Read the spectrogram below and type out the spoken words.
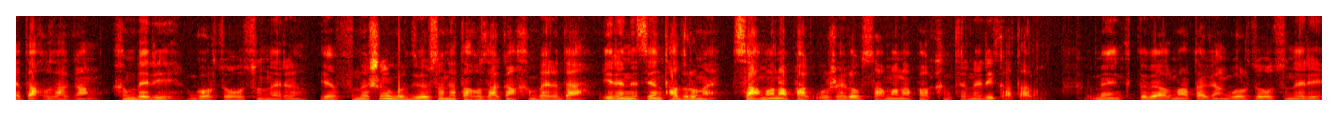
հետախուզական խմբերի գործողությունները եւ նշեմ, որ դիվերսիոն հետախուզական խմբերը դա իրենից ենթադրում է սահմանափակ ուժերով սահմանափակ խնդիրների կատարում մենք տվյալ մարտական գործողությունների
